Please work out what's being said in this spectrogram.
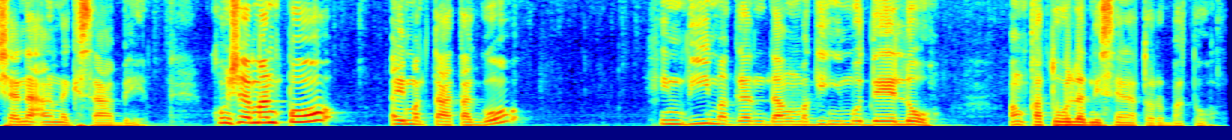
Siya na ang nagsabi. Kung siya man po ay magtatago, hindi magandang maging modelo ang katulad ni Senator Bato.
